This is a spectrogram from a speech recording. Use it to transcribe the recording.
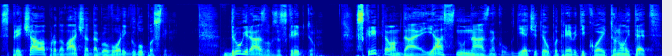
sprečava prodavača da govori gluposti. Drugi razlog za skriptu, skripta vam daje jasnu naznaku gdje ćete upotrijebiti koji tonalitet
